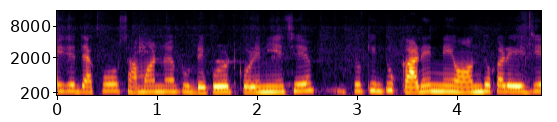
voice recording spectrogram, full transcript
এই যে দেখো, সামান্য একটু ডেকোরেট করে নিয়েছে। তো কিন্তু কারেন্ট নেই, অন্ধকারে এই যে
